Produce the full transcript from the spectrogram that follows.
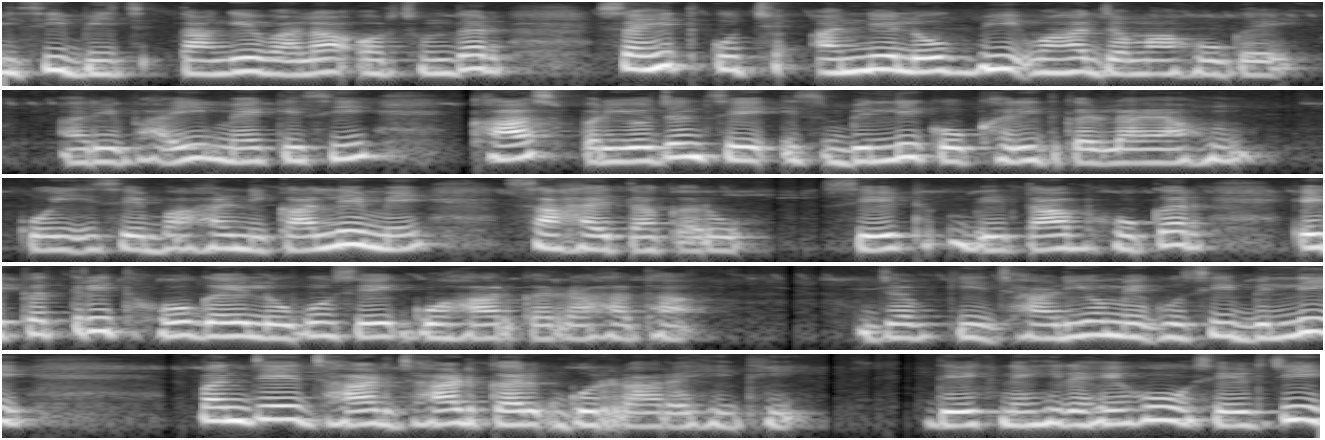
इसी बीच तांगे वाला और सुंदर सहित कुछ अन्य लोग भी वहाँ जमा हो गए। अरे भाई, मैं किसी खास प्रयोजन से इस बिल्ली को खरीद कर लाया हूँ। कोई इसे बाहर निकालने में सहायता करो। सेठ बेताब होकर एकत्रित हो गए लोगों से गुहार कर रहा था, जबकि झाड़ियों में घुसी बिल्ली पंजे झाड़ झाड़ कर गुर्रा रही थी। देख नहीं रहे हो सेठ जी,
